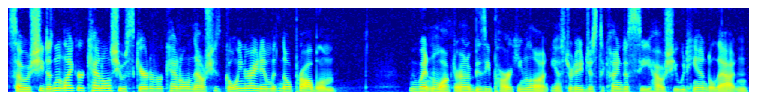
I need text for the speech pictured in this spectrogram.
So she doesn't like her kennel. She was scared of her kennel. Now she's going right in with no problem. We went and walked around a busy parking lot yesterday just to kind of see how she would handle that. And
